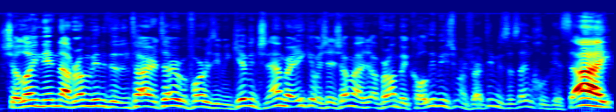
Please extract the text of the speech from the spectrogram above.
Shaloi Nin Avram Avinu to the entire Torah before it was even given. Shnam Bar Ikev Hashem Avram Bekoli Vishma Shvartim Yisasayim Chukesai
